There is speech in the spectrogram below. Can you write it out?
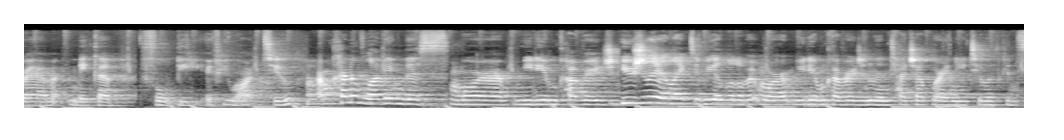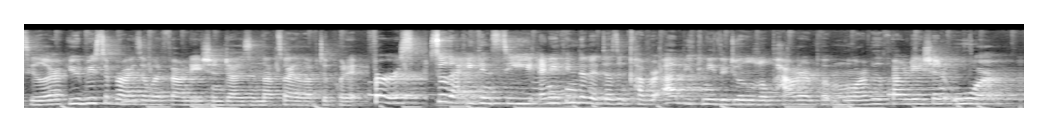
makeup full beat if you want to. I'm kind of loving this more medium coverage. Usually I like to be a little bit more medium coverage and then touch up where I need to with concealer. You'd be surprised at what foundation does and that's why I love to put it first so that you can see anything that it doesn't cover up. You can either do a little powder and put more of the foundation or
